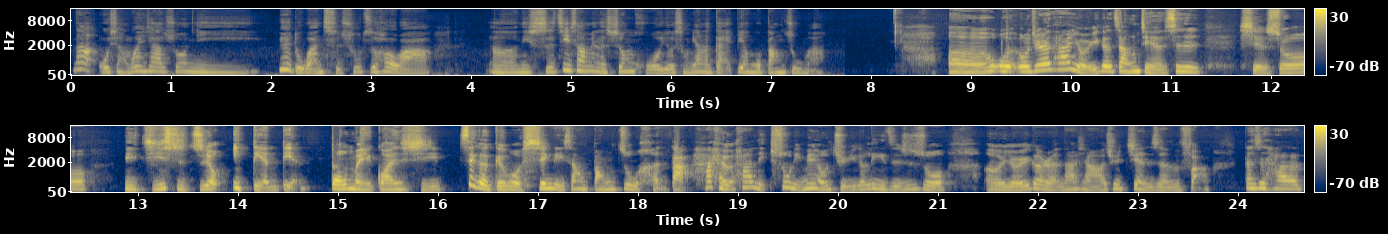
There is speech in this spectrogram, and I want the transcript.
那我想问一下，说你阅读完此书之后啊？呃，你实际上面的生活有什么样的改变或帮助吗？呃，我我觉得他有一个章节是写说，你即使只有一点点，都没关系。这个给我心理上帮助很大。他还有他里书里面有举一个例子，是说，呃，有一个人他想要去健身房，但是他。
